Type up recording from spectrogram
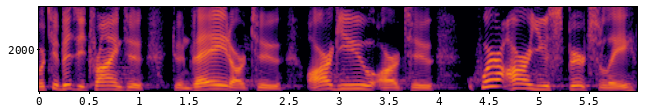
We're too busy trying to, to invade or to argue or to. Where are you spiritually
